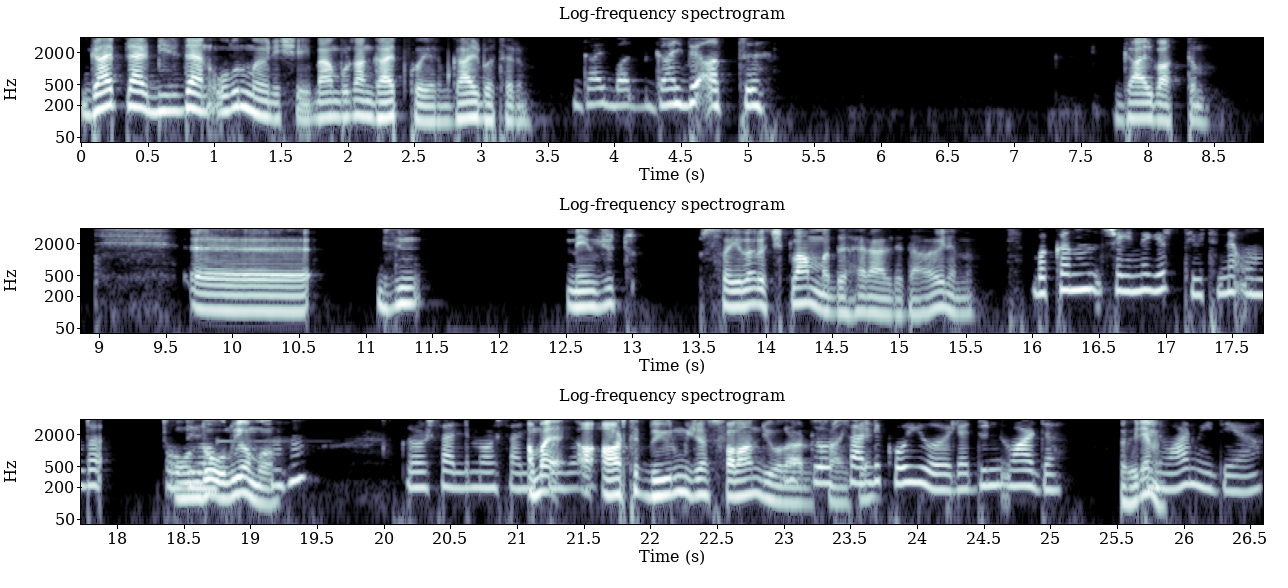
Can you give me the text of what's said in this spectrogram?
Galpler bizden olur mu öyle şey? Ben buradan galp koyarım. Galp atarım. Galiba galbi attı. Galp attım. Ee, bizim mevcut sayılar açıklanmadı herhalde daha öyle mi? Bakanın şeyine gir tweetine onda oluyor. Onda oluyor mu? Hı hı. Görselli mörselli Ama koyuyor. artık duyurmayacağız falan Yok, diyorlardı görselli sanki. koyuyor öyle. Dün vardı. Öyle Dün mi? var mıydı ya?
